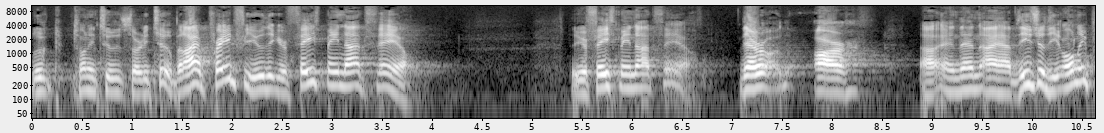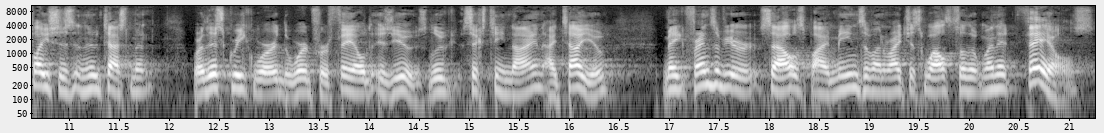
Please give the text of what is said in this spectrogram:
Luke 22, 32. But I have prayed for you that your faith may not fail. That your faith may not fail. There are, uh, and then I have, these are the only places in the New Testament where this Greek word, the word for failed, is used. Luke 16, 9, I tell you, make friends of yourselves by means of unrighteous wealth, so that when it fails,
